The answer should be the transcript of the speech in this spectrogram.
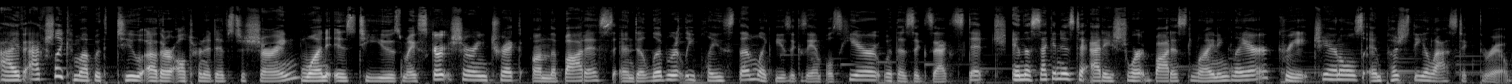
I've actually come up with two other alternatives to shirring. One is to use my skirt shirring trick on the bodice and deliberately place them like these examples here with a zigzag stitch. And the second is to add a short bodice lining layer, create channels, and push the elastic through.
